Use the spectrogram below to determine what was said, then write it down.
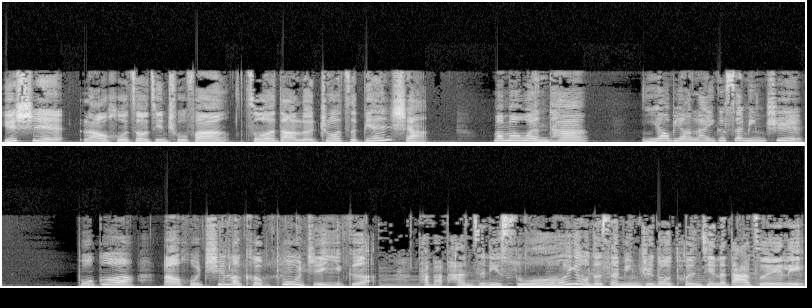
于是老虎走进厨房，坐到了桌子边上。妈妈问他：“你要不要来一个三明治？”不过老虎吃了可不止一个，他把盘子里所有的三明治都吞进了大嘴里。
